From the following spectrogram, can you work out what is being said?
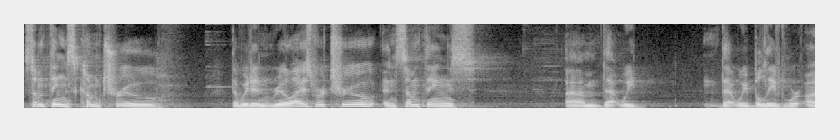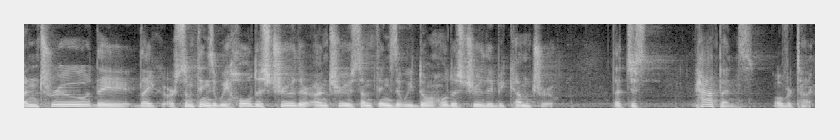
some things come true that we didn't realize were true, and some things um, that we that we believed were untrue, they like, or some things that we hold as true, they're untrue. Some things that we don't hold as true, they become true. That just happens over time.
